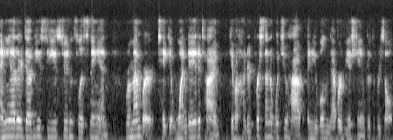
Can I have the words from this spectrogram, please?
Any other WCU students listening in, remember, take it one day at a time, give 100% of what you have, and you will never be ashamed of the result.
